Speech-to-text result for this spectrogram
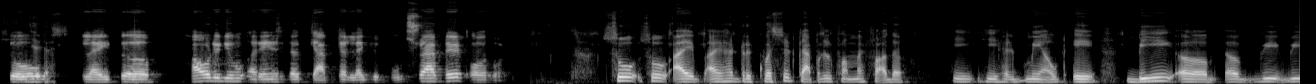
So yes like, uh, how did you arrange the capital? Like you bootstrapped it or what? so so i i had requested capital from my father he he helped me out a b uh, uh, we we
